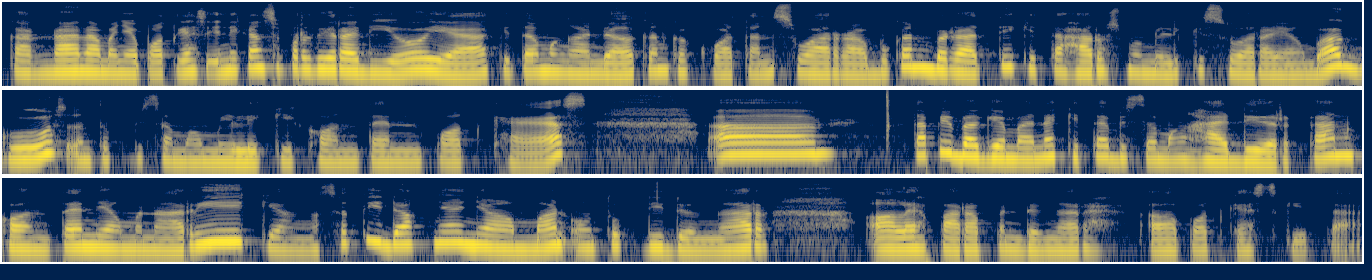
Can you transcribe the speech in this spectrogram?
Karena namanya podcast ini kan seperti radio ya, kita mengandalkan kekuatan suara. Bukan berarti kita harus memiliki suara yang bagus untuk bisa memiliki konten podcast. Uh, tapi bagaimana kita bisa menghadirkan konten yang menarik, yang setidaknya nyaman untuk didengar oleh para pendengar uh, podcast kita.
